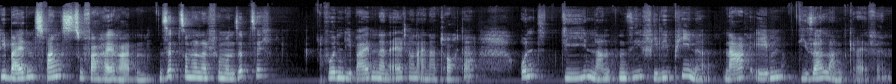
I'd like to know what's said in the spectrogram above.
die beiden zwangs zu verheiraten. 1775 wurden die beiden dann Eltern einer Tochter und die nannten sie Philippine, nach eben dieser Landgräfin.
